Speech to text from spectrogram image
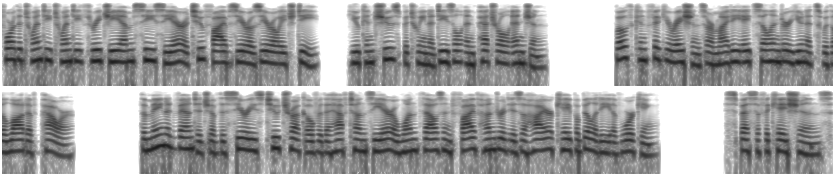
For the 2023 GMC Sierra 2500 HD, you can choose between a diesel and petrol engine. Both configurations are mighty 8-cylinder units with a lot of power. The main advantage of the Series 2 truck over the half-ton Sierra 1500 is a higher capability of working. Specifications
